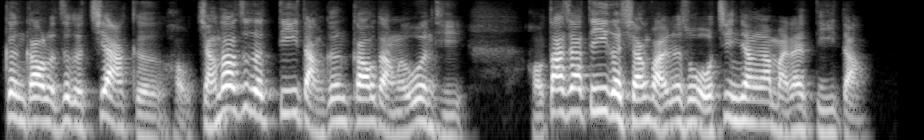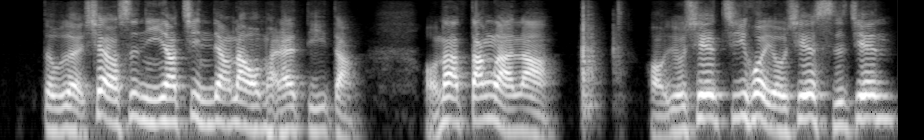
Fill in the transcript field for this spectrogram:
更高的这个价格。好，讲到这个低档跟高档的问题，好，大家第一个想法就是说我尽量要买在低档，对不对？谢老师，你要尽量让我买在低档。哦，那当然啦，好，有些机会、有些时间，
